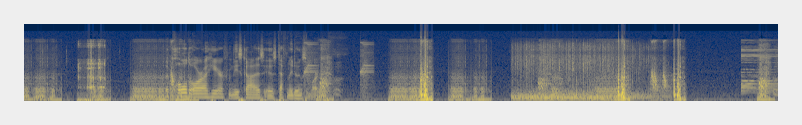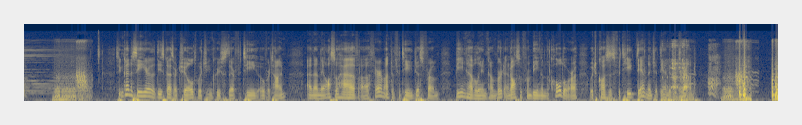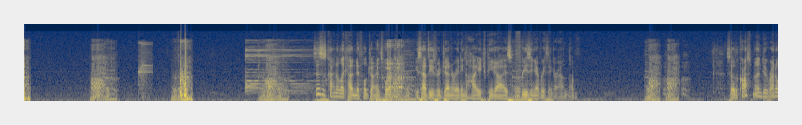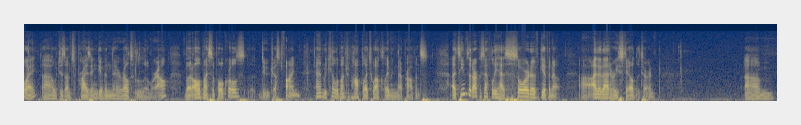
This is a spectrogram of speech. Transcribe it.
the cold aura here from these guys is definitely doing some work. Can kind of see here that these guys are chilled, which increases their fatigue over time. And then they also have a fair amount of fatigue just from being heavily encumbered, and also from being in the cold aura, which causes fatigue damage at the end of each round. So this is kind of like how Niefel Giants work. You just have these regenerating high HP guys freezing everything around them. So the crossbowmen do run away, uh, which is unsurprising given their relatively low morale, but all of my sepulchrals uh, do just fine, and we kill a bunch of hoplites while claiming that province. Uh, it seems that Arcoscephale has sort of given up. Uh, either that or he stalled the turn. Um,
